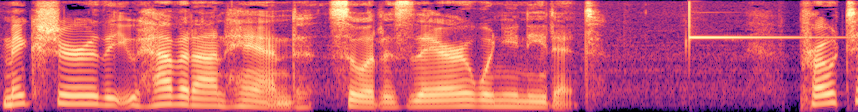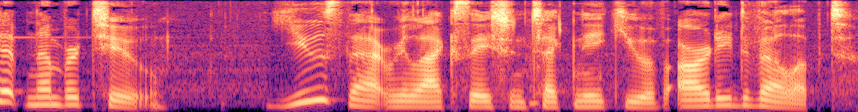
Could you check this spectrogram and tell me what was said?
Make sure that you have it on hand so it is there when you need it. Pro tip number two Use that relaxation technique you have already developed.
